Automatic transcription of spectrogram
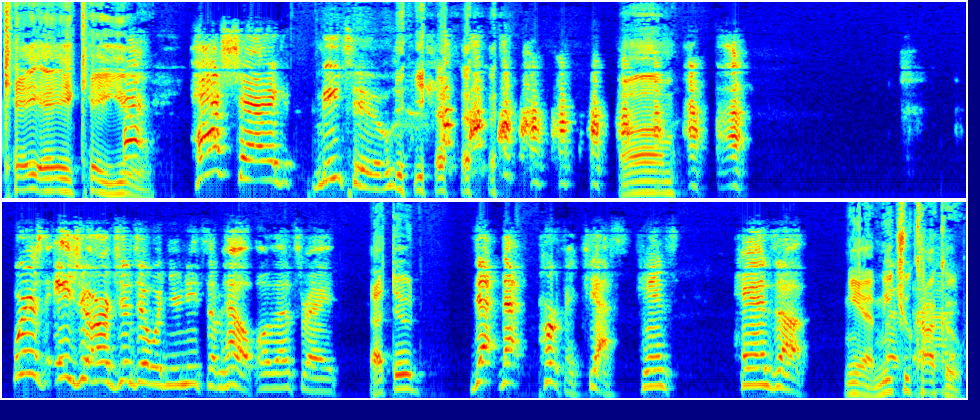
K A K U. Hashtag me too. Um, Where's Asia Argento when you need some help? Oh, that's right. that dude. That that perfect. Yes, hands hands up, Yeah, Michu But, uh, Kaku.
